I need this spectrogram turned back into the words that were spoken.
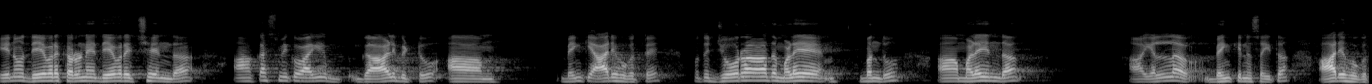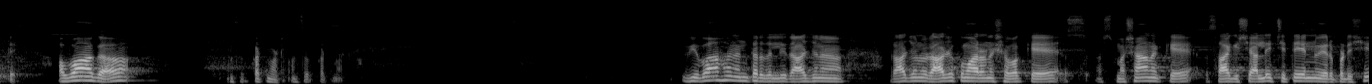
ಏನೋ ದೇವರ ಕರುಣೆ ದೇವರ ಇಚ್ಛೆಯಿಂದ ಆಕಸ್ಮಿಕವಾಗಿ ಗಾಳಿ ಬಿಟ್ಟು ಆ ಬೆಂಕಿ ಆರಿ ಹೋಗುತ್ತೆ ಮತ್ತು ಜೋರಾದ ಮಳೆ ಬಂದು ಆ ಮಳೆಯಿಂದ ಆ ಎಲ್ಲ ಬೆಂಕಿನೂ ಸಹಿತ ಆರಿ ಹೋಗುತ್ತೆ. ಅವಾಗ ಒಂದು ಸ್ವಲ್ಪ ಕಟ್ ಮಾಡ್ರಿ ಒಂದು ಸ್ವಲ್ಪ ಕಟ್ ಮಾಡ್ರಿ ವಿವಾಹ ನಂತರದಲ್ಲಿ ರಾಜನ, ರಾಜನು ರಾಜಕುಮಾರನ ಶವಕ್ಕೆ ಸ್ಮಶಾನಕ್ಕೆ ಸಾಗಿಸಿ ಅಲ್ಲಿ ಚಿತೆಯನ್ನು ಏರ್ಪಡಿಸಿ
